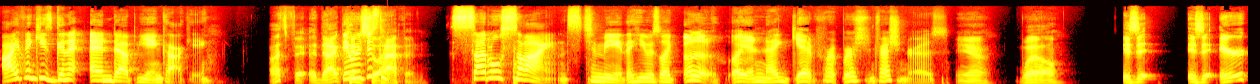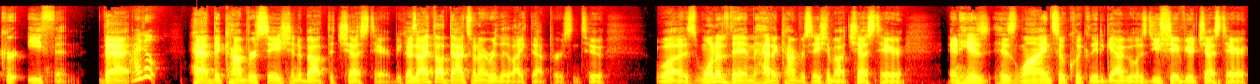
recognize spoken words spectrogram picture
I think he's going to end up being cocky. That's fair. That There could still happen. Subtle signs to me that he was like, ugh, and I get first impression rose. Yeah. Well, is it is it Eric or Ethan that I don't. Had the conversation about the chest hair because I thought that's when I really liked that person too. Was one of them had a conversation about chest hair, and his his line so quickly to Gabby was, "Do you shave your chest hair?"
